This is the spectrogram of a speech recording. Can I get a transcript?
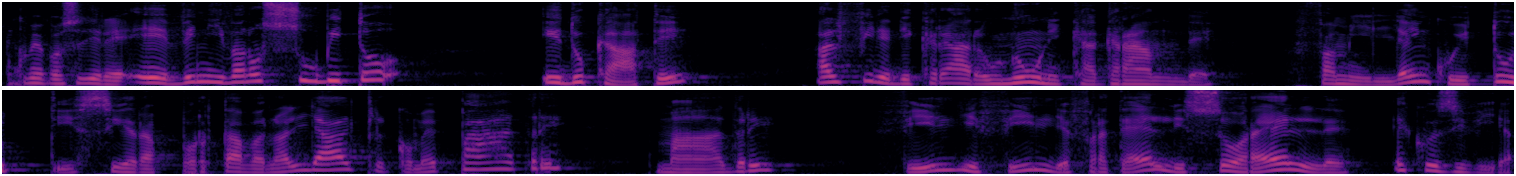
come posso dire, e venivano subito educati al fine di creare un'unica grande famiglia in cui tutti si rapportavano agli altri come padri, madri, figli, figlie, fratelli, sorelle e così via.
